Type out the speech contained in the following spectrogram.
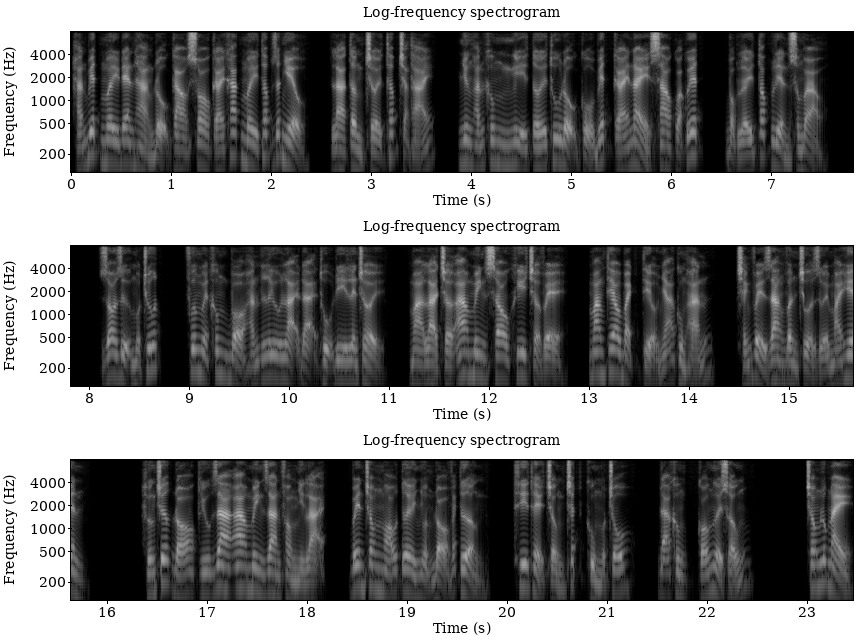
hắn biết mây đen hàng độ cao so cái khác mây thấp rất nhiều, là tầng trời thấp trạng thái, nhưng hắn không nghĩ tới thu độ cổ biết cái này sao quả quyết, bọc lấy tóc liền xông vào. Do dự một chút, phương nguyệt không bỏ hắn lưu lại đại thụ đi lên trời, mà là chờ a minh sau khi trở về, mang theo bạch tiểu nhã cùng hắn, tránh về giang vân chùa dưới mái hiên hướng trước đó cứu ra a minh gian phòng nhìn lại, bên trong máu tươi nhuộm đỏ vách tường, thi thể chồng chất cùng một chỗ, đã không có người sống. Trong lúc này,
